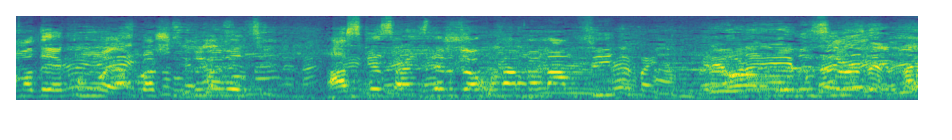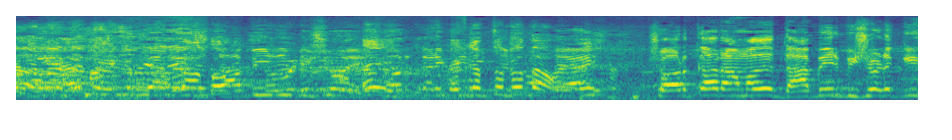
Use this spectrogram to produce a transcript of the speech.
আমাদের এখন একবার আমরা শুধু বলছি আজকে সায়েন্সের যখন আমরা নামছি সরকার আমাদের দাবির বিষয়টা কি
